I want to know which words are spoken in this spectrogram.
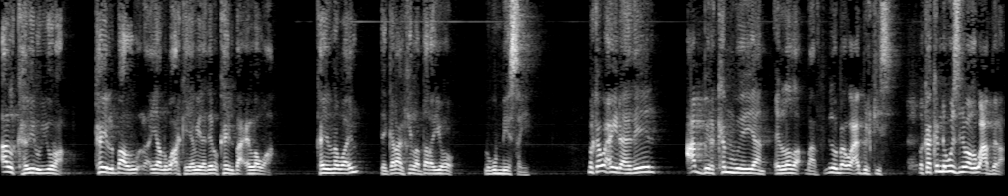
Alkaylu yura kayl baa ayaa lagu arkaya bay yidhahdeen oo kayl baa cilo u ah. Kaylna waa in dee galaankii la darayo oo lagu miisayo marka waxay yidhaahdeen cabir kan weeyaan cilada maarata mid walba waa cabirkiisa marka kanna wasni baa lagu cabiraa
